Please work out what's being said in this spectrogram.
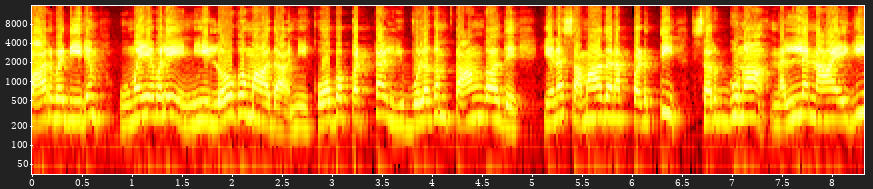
பார்வதியிடம் உமையவளே நீ லோகமாதா. நீ கோபப்பட்டால் இவ்வுலகம் தாங்காது என சமாதானப்படுத்தி சர்க்குணா நல்ல நாயகி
